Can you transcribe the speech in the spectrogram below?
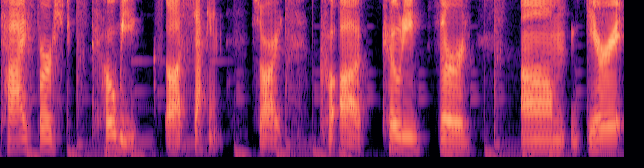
Ty first, Coby uh second. Sorry, Co- uh Cody third, um Garrett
